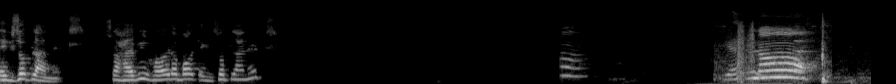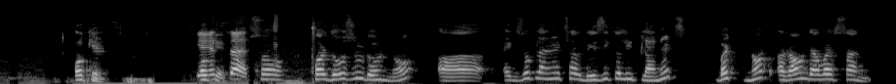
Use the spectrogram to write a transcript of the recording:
exoplanets. So have you heard about exoplanets? No. okay. Yes, okay sir. so for those who don't know uh, exoplanets are basically planets but not around our sun.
